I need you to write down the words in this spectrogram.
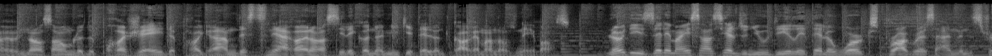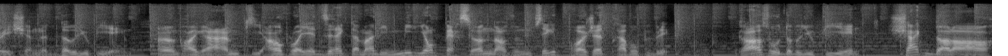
un ensemble de projets et de programmes destinés à relancer l'économie qui était carrément dans une impasse. L'un des éléments essentiels du New Deal était le Works Progress Administration, le WPA, un programme qui employait directement des millions de personnes dans une série de projets de travaux publics. Grâce au WPA, chaque dollar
